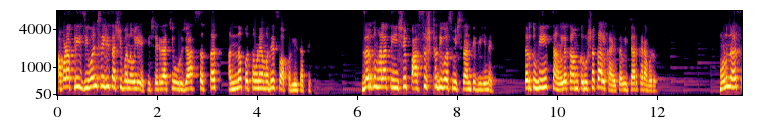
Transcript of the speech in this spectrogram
आपण आपली जीवनशैलीच अशी बनवली आहे की शरीराची ऊर्जा सतत अन्न पचवण्यामध्येच वापरली जाते. जर तुम्हाला तीनशे पासष्ट दिवस विश्रांती दिली नाही तर तुम्ही चांगलं काम करू शकाल का याचा विचार करा बरं. म्हणूनच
